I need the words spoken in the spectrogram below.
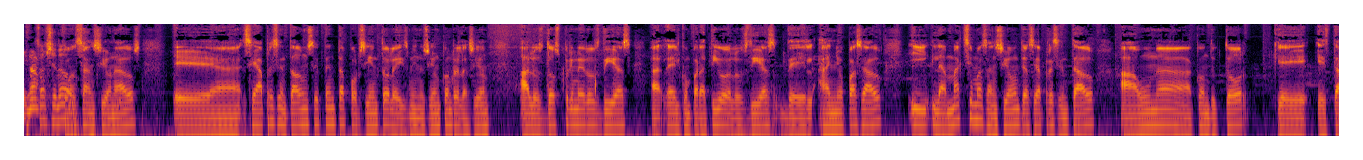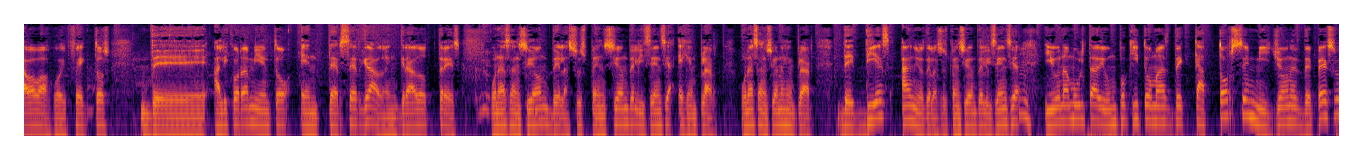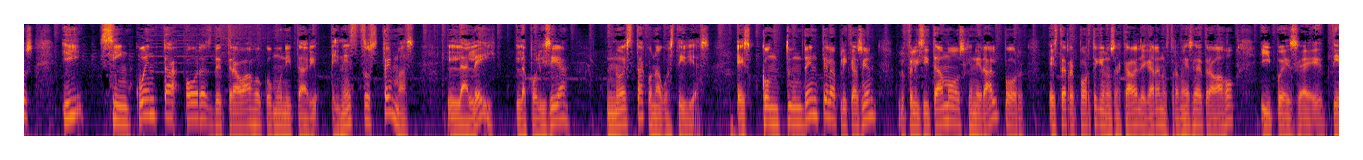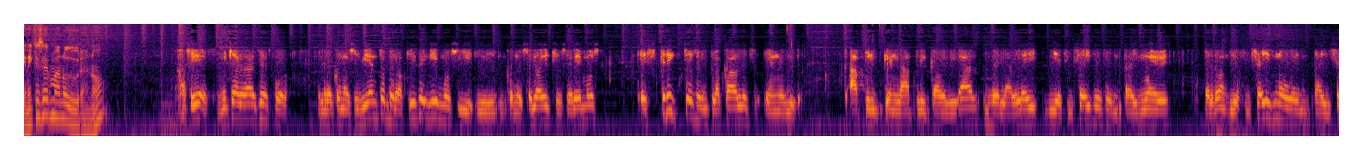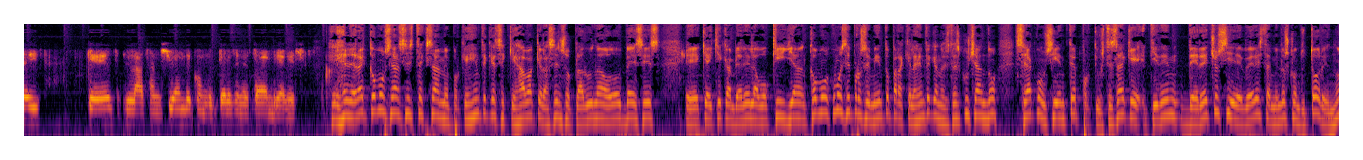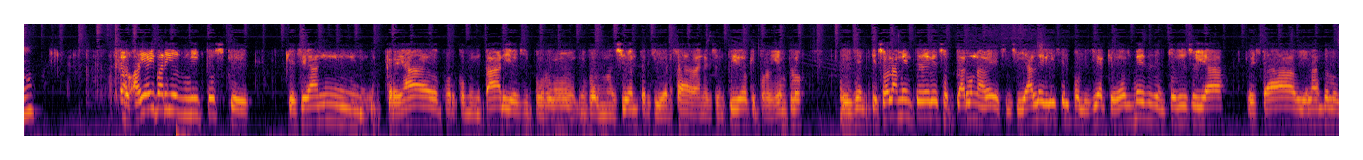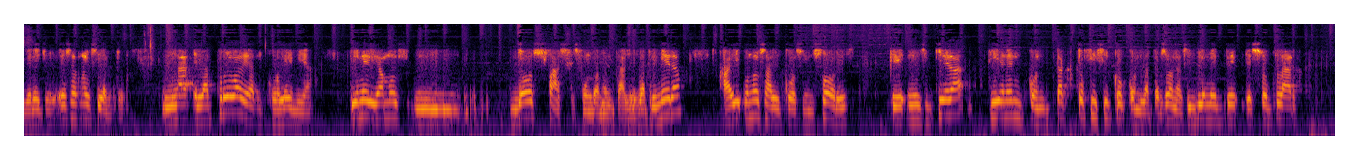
Sancionados. Eh, se ha presentado un 70% de la disminución con relación a los dos primeros días, a- el comparativo de los días del año pasado y la máxima sanción ya se ha presentado a una conductor que estaba bajo efectos de alicoramiento en tercer grado, en grado 3, una sanción de la suspensión de licencia ejemplar, una sanción ejemplar de 10 años de la suspensión de licencia y una multa de un poquito más de 14 millones de pesos y 50 horas de trabajo comunitario. En estos temas, la ley, la policía, no está con aguas tibias. Es contundente la aplicación. Lo felicitamos, general, por este reporte que nos acaba de llegar a nuestra mesa de trabajo y pues eh, tiene que ser mano dura, ¿no? Así es, muchas gracias por el reconocimiento, pero aquí seguimos y, y como usted lo ha dicho, seremos estrictos e implacables en, el, en la aplicabilidad de la ley 1669, perdón, 1696, que es la sanción de conductores en estado de embriaguez. En general, ¿cómo se hace este examen? Porque hay gente que se quejaba que la hacen soplar una o dos veces, eh, que hay que cambiarle la boquilla. ¿Cómo, ¿Cómo es el procedimiento para que la gente que nos está escuchando sea consciente? Porque usted sabe que tienen derechos y deberes también los conductores, ¿no? Claro, ahí hay varios mitos que, que se han creado por comentarios y por información tergiversada, en el sentido que, por ejemplo, dicen que solamente debe soplar una vez, y si ya le dice el policía que dos veces, entonces eso ya está violando los derechos. Eso no es cierto. La, prueba de alcoholemia tiene, digamos, mm, dos fases fundamentales. La primera, hay unos alcosensores que ni siquiera tienen contacto físico con la persona, simplemente es soplar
